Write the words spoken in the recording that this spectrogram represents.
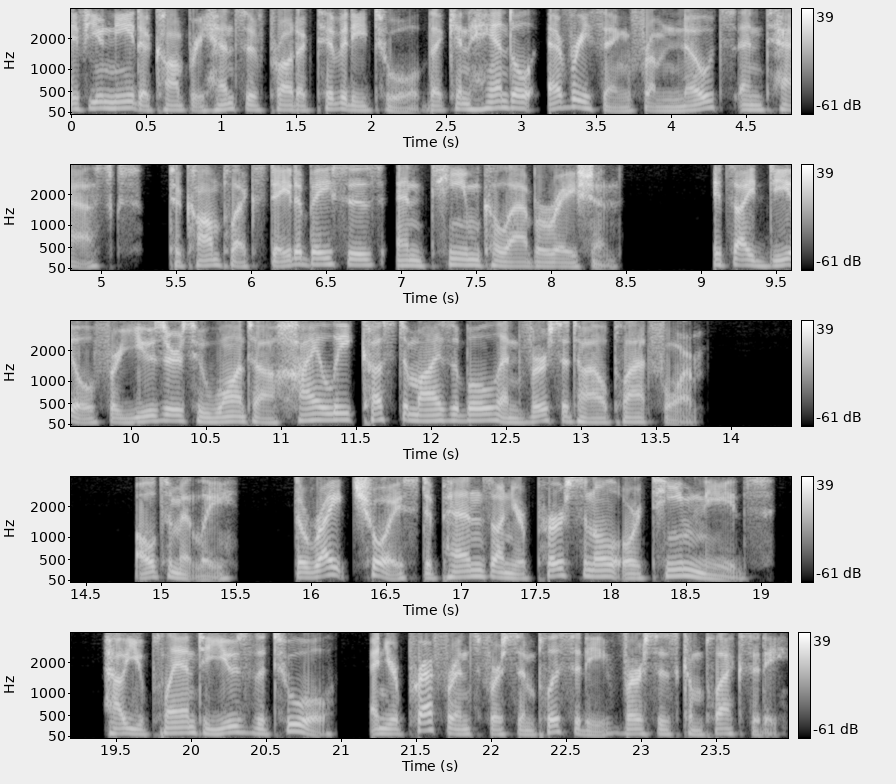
if you need a comprehensive productivity tool that can handle everything from notes and tasks to complex databases and team collaboration. It's ideal for users who want a highly customizable and versatile platform. Ultimately, the right choice depends on your personal or team needs, how you plan to use the tool, and your preference for simplicity versus complexity.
